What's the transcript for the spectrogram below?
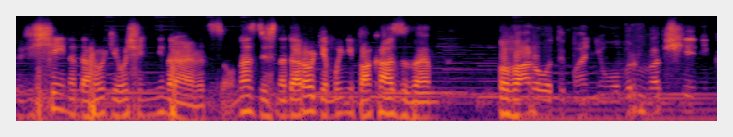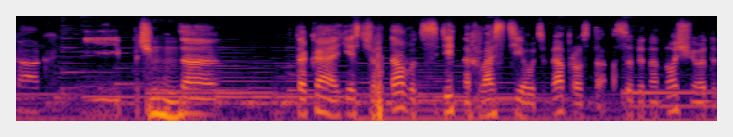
вещей на дороге очень не нравятся. У нас здесь на дороге мы не показываем повороты, маневр вообще никак. И почему-то mm-hmm. такая есть черта, вот сидеть на хвосте у тебя просто, особенно ночью, это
